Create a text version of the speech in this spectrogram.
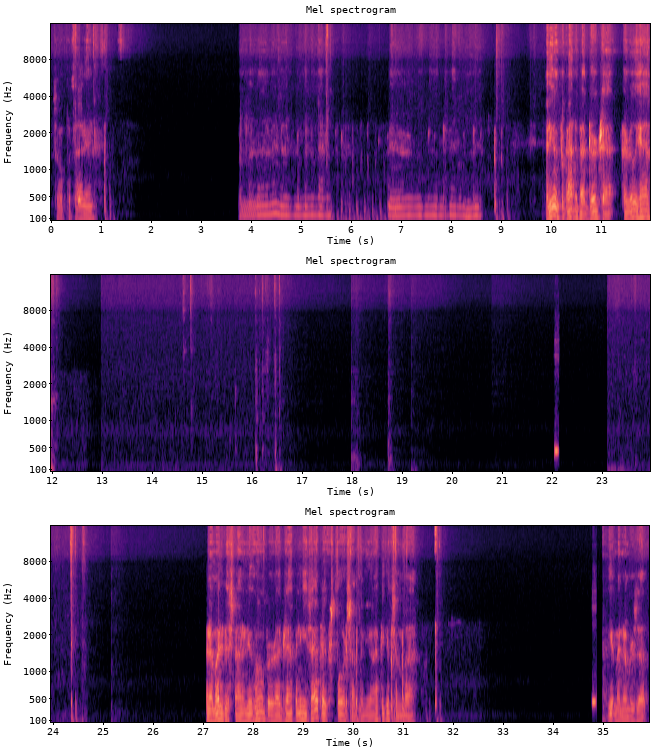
So I'll put that in. I've even forgotten about Dirt Chat. I really have. And I might have just found a new home for uh, Japanese. I have to explore something, you know. I have to get some, uh, get my numbers up.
